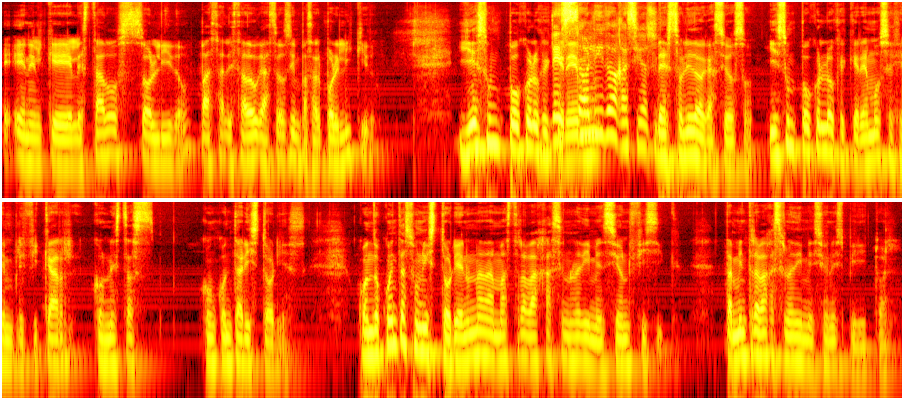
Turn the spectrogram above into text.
en el que el estado sólido pasa al estado gaseoso sin pasar por el líquido. Y es un poco lo que De queremos... sólido a gaseoso. De sólido a gaseoso. Y es un poco lo que queremos ejemplificar con estas, con contar historias. Cuando cuentas una historia, no nada más trabajas en una dimensión física, también trabajas en una dimensión espiritual.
